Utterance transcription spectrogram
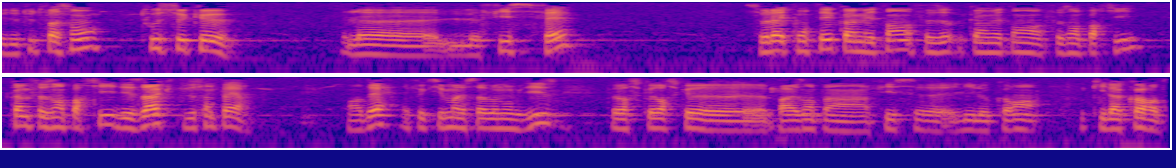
que de toute façon, tout ce que le, fils fait, cela est compté comme étant, étant faisant partie, comme faisant partie des actes de son père. Effectivement, les savants donc disent que lorsque, lorsque euh, par exemple, un fils euh, lit le Coran et qu'il accorde,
